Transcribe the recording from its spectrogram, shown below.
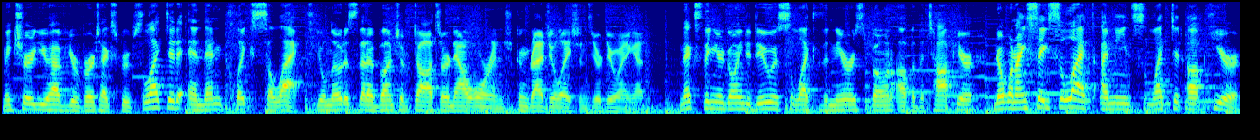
Make sure you have your vertex group selected and then click select. You'll notice that a bunch of dots are now orange. Congratulations, you're doing it. Next thing you're going to do is select the nearest bone up at the top here. No, when I say select, I mean select it up here.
